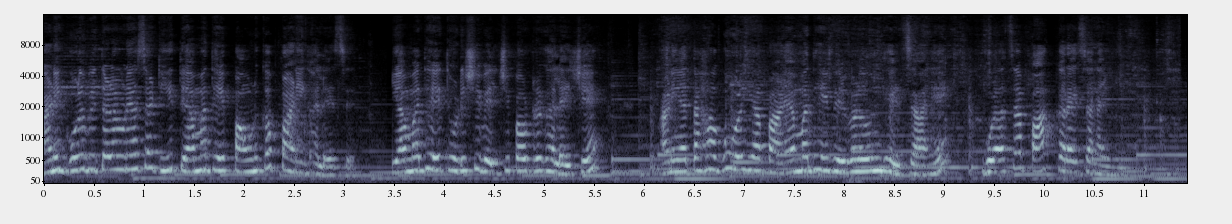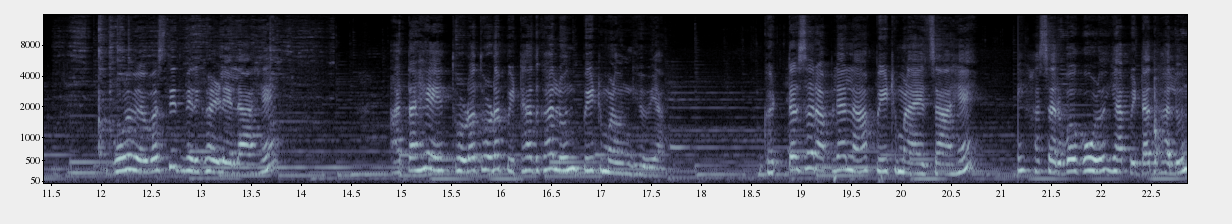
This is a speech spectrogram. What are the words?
आणि गुळ वितळवण्यासाठी त्यामध्ये पाऊण कप पाणी घालायचे. यामध्ये थोडीशी वेलची पावडर घालायची आहे. आणि आता हा गुळ या पाण्यामध्ये विरघळवून घ्यायचा आहे. गुळाचा पाक करायचा नाही गुळ व्यवस्थित विरघळलेला आहे. आता हे थोडं थोडं पिठात घालून पीठ मळून घेऊया. घट्टसर आपल्याला पीठ मळायचं आहे. हा सर्व गुळ या पिठात घालून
